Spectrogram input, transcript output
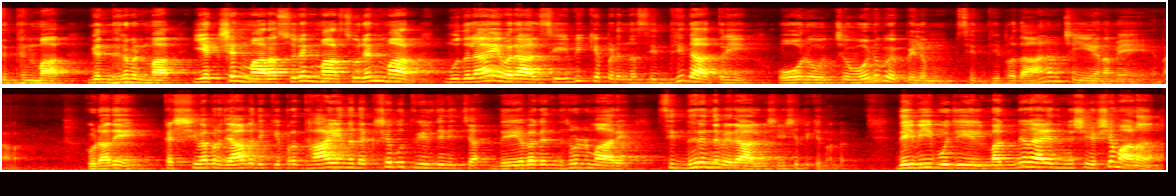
സിദ്ധന്മാർ ഗന്ധർവന്മാർ യക്ഷന്മാർ അസുരന്മാർ സുരന്മാർ മുതലായവരാൾ സേവിക്കപ്പെടുന്ന സിദ്ധിദാത്രി ഓരോ ചുവടുവെപ്പിലും സിദ്ധി പ്രദാനം ചെയ്യണമേ എന്നാണ്. കൂടാതെ കശ്യപ പ്രജാപതിക്ക് പ്രധായ എന്ന ദക്ഷപുത്രിയിൽ ജനിച്ച ദേവഗന്ധർവന്മാരെ സിദ്ധരെന്ന പേരാൽ വിശേഷിപ്പിക്കുന്നുണ്ട്. ദേവീ പൂജയിൽ മഗ്നരായതിനു ശേഷമാണ്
